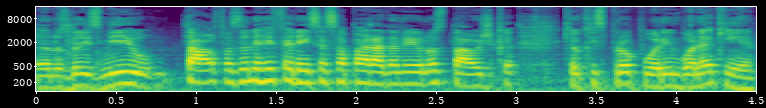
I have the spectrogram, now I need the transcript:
anos 2000, tal, fazendo referência a essa parada meio nostálgica que eu quis propor em Bonequinha.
